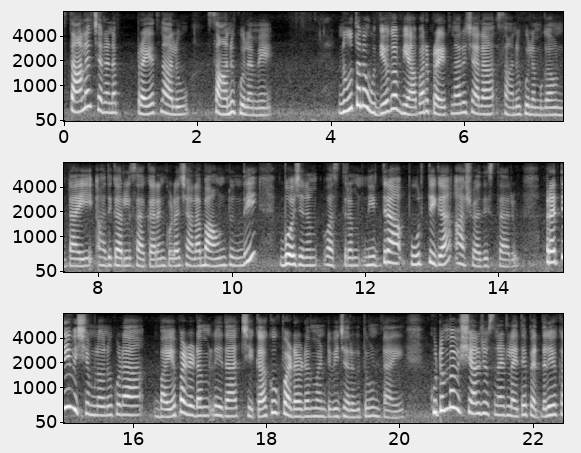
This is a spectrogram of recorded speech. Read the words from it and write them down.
స్థానచలన ప్రయత్నాలు సానుకూలమే. నూతన ఉద్యోగ వ్యాపార ప్రయత్నాలు చాలా సానుకూలంగా ఉంటాయి. అధికారుల సహకారం కూడా చాలా బాగుంటుంది. భోజనం వస్త్రం నిద్ర పూర్తిగా ఆస్వాదిస్తారు. ప్రతి విషయంలోనూ కూడా భయపడడం లేదా చికాకు పడడం వంటివి జరుగుతూ ఉంటాయి. కుటుంబ విషయాలు చూసినట్లయితే పెద్దల యొక్క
